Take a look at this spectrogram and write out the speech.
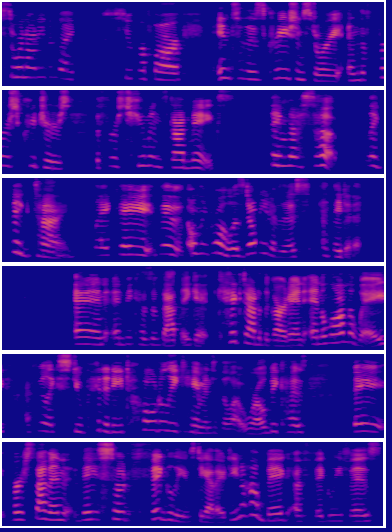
So we're not even like super far into this creation story, and the first creatures, the first humans God makes, they mess up like big time. Like they, the only rule was don't eat of this, and they did it. And and because of that, they get kicked out of the garden. And along the way, I feel like stupidity totally came into the world because they verse 7 they sewed fig leaves together do you know how big a fig leaf is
